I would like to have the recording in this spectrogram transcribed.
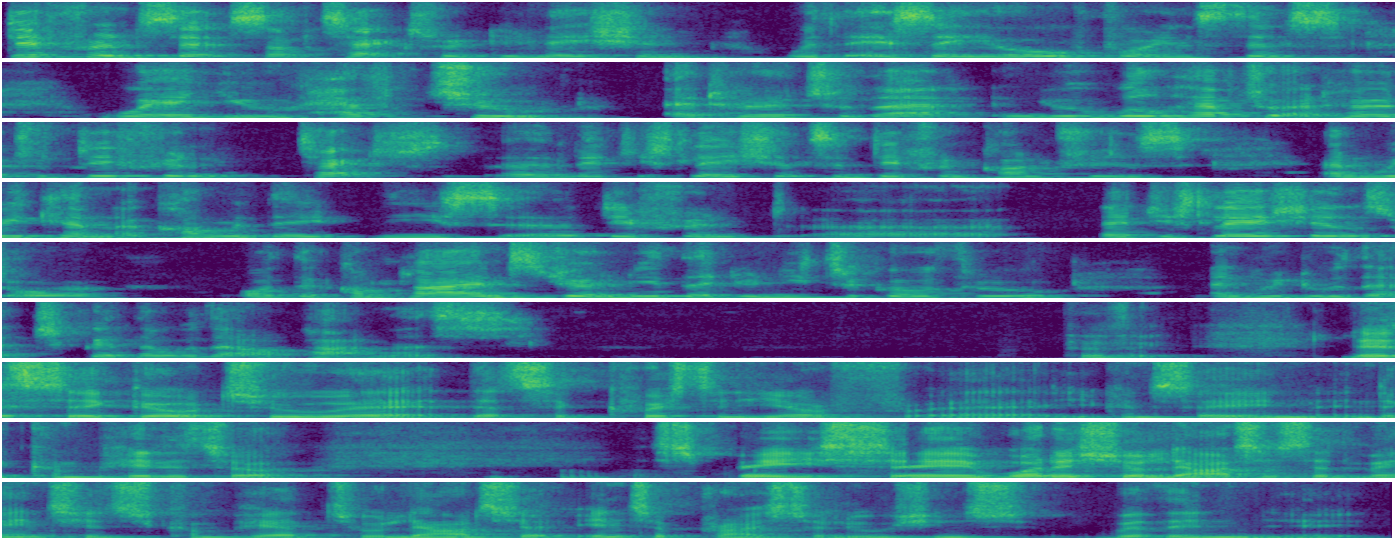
different sets of tax regulation with SAO, for instance, where you have to adhere to that, and you will have to adhere to different tax uh, legislations in different countries, and we can accommodate these different legislations or the compliance journey that you need to go through, and we do that together with our partners. Perfect. Let's say go to, uh, that's a question here of, uh, you can say in the competitor space. What is your largest advantage compared to larger enterprise solutions within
